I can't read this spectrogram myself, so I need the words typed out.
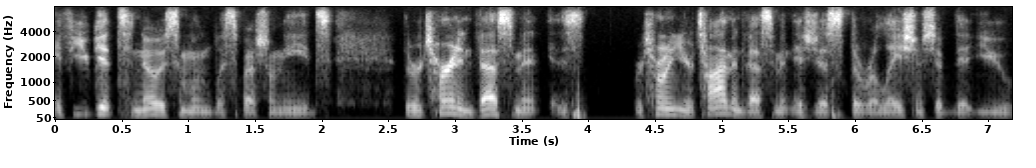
if you get to know someone with special needs, the return investment is return on your time investment is just the relationship that you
